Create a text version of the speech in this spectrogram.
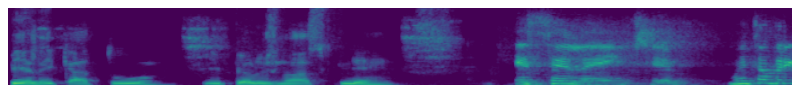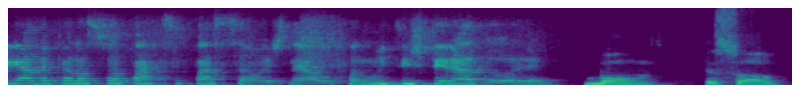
pela Icatu e pelos nossos clientes. Excelente. Muito obrigada pela sua participação, Isnel. Foi muito inspiradora. Bom, pessoal,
